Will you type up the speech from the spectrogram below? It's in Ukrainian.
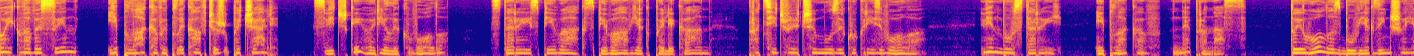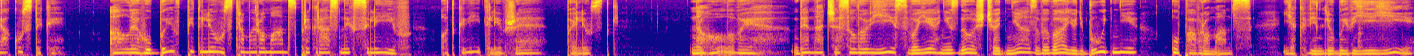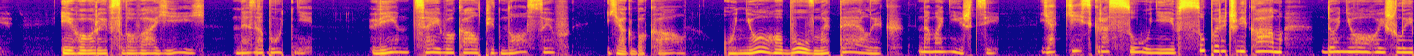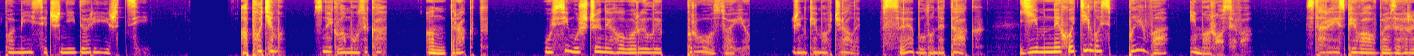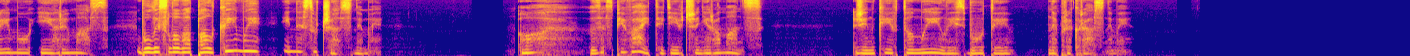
Той клавесин і плакав і плекав чужу печаль. Свічки горіли кволо. Старий співак співав, як пелікан, проціджуючи музику крізь воло. Він був старий і плакав не про нас. Той голос був, як з іншої акустики, але губив під люстрами романс прекрасних слів, от квітлі вже пелюстки. На голови, де наче солов'ї своє гніздо щодня звивають будні, упав романс, як він любив її, і говорив слова їй незабутні. Він цей вокал підносив, як бокал. У нього був метелик на маніжці. Якісь красуні всупереч вікам до нього йшли по місячній доріжці. А потім зникла музика, антракт. Усі мужчини говорили прозою. Жінки мовчали. Все було не так. Їм не хотілось пива і морозива. Старий співав без гриму і гримас. Були слова палкими і несучасними. О, заспівайте, дівчині, романс. Жінки втомились бути непрекрасними.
